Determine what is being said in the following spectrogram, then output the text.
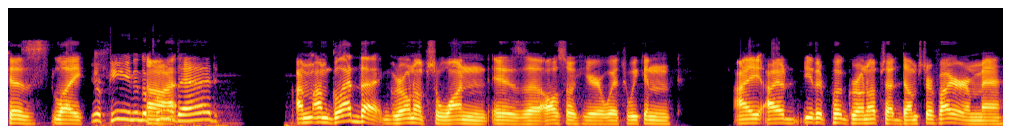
Cause like You're peeing in the pool, Uh, Dad. I'm I'm glad that Grown Ups One is uh, also here, which we can. I I'd either put Grown Ups at dumpster fire or meh.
